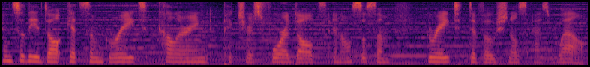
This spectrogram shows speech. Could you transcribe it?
And so the adult gets some great coloring pictures for adults and also some great devotionals as well.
